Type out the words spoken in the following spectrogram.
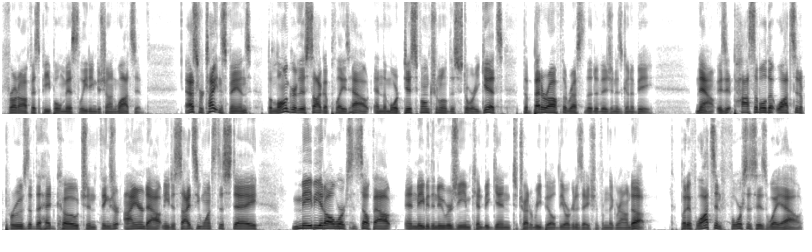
front office people misleading Deshaun Watson. As for Titans fans, the longer this saga plays out and the more dysfunctional this story gets, the better off the rest of the division is going to be. Now, is it possible that Watson approves of the head coach and things are ironed out and he decides he wants to stay? Maybe it all works itself out and maybe the new regime can begin to try to rebuild the organization from the ground up. But if Watson forces his way out,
